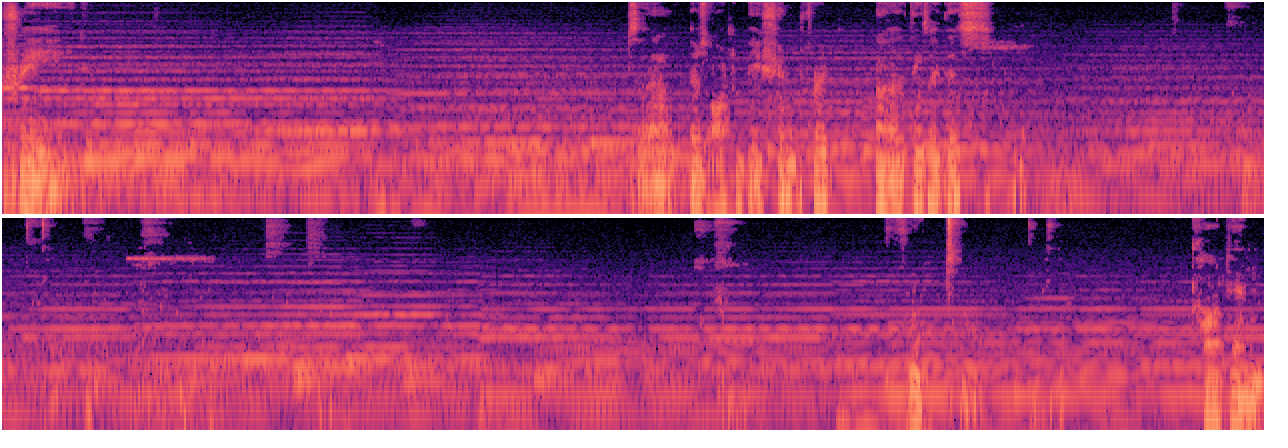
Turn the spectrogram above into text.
Trade. So uh, there's automation for uh, things like this. Fruit. Cotton.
